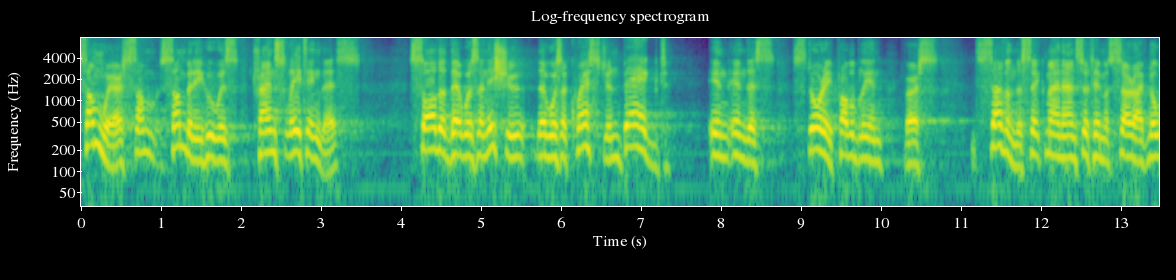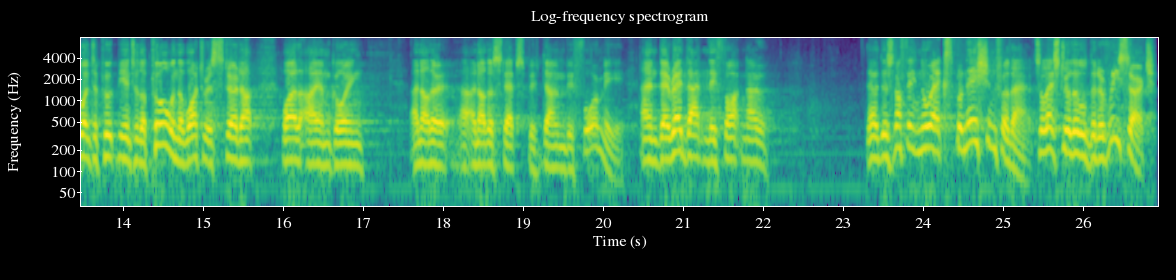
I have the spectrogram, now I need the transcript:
somewhere, some, somebody who was translating this, saw that there was an issue, there was a question begged in, in this story, probably in verse 7. The sick man answered him, Sir, I've no one to put me into the pool when the water is stirred up while I am going another, uh, another steps down before me. And they read that and they thought, now, now, there's nothing, no explanation for that. So let's do a little bit of research.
